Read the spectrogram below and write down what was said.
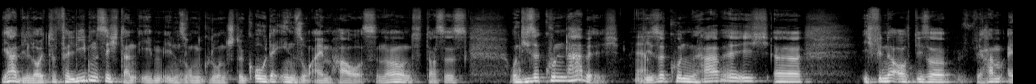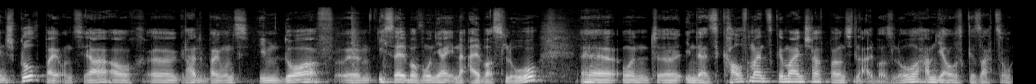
ja, die Leute verlieben sich dann eben in so ein Grundstück oder in so einem Haus. Ne? Und das ist, und diese Kunden habe ich. Ja. Diese Kunden habe ich. Äh, ich finde auch dieser, wir haben einen Spruch bei uns, ja, auch äh, gerade bei uns im Dorf. Äh, ich selber wohne ja in Albersloh äh, und äh, in der Kaufmannsgemeinschaft bei uns in Albersloh haben die auch gesagt so,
